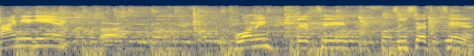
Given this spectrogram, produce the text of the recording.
Find me again. 20, 15, two sets of 10.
